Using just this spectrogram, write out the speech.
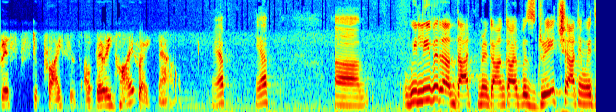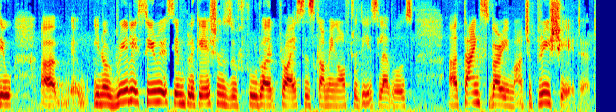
risks to prices are very high right now. Yep, yep. Um, we leave it at that, Mriganka. It was great chatting with you. Uh, you know, really serious implications of crude oil prices coming off to these levels. Uh, thanks very much. Appreciate it.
